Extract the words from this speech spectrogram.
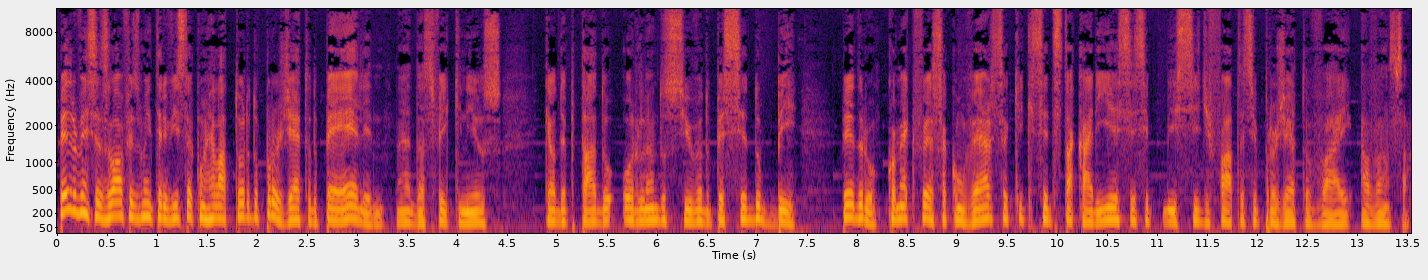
Pedro Venceslau fez uma entrevista com o relator do projeto do PL, né, das fake news, que é o deputado Orlando Silva, do PCdoB. Pedro, como é que foi essa conversa? O que, que você destacaria e se, se de fato esse projeto vai avançar?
